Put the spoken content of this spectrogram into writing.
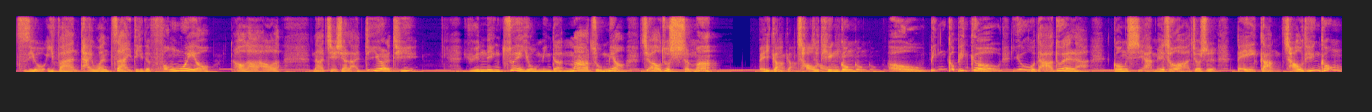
自有一番台湾在地的风味哦。好了好了。那接下来第二题，云林最有名的妈祖庙叫做什么？北港朝天宫。哦，bingo bingo，又答对了，恭喜啊！没错，就是北港朝天宫。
